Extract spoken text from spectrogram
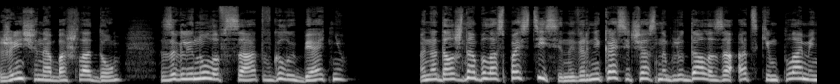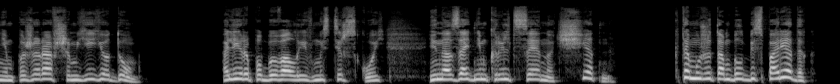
Женщина обошла дом, заглянула в сад, в голубятню, она должна была спастись и наверняка сейчас наблюдала за адским пламенем, пожиравшим ее дом. Алира побывала и в мастерской, и на заднем крыльце, но тщетно. К тому же там был беспорядок,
